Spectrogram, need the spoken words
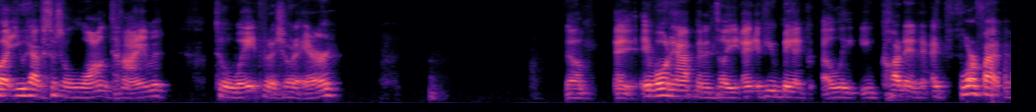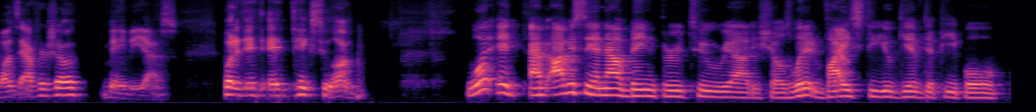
But you have such a long time to wait for the show to air. No, it won't happen until you if you make a you cut it like four or five months after the show, maybe yes, but it, it, it takes too long. What it obviously and now being through two reality shows, what advice yeah. do you give to people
